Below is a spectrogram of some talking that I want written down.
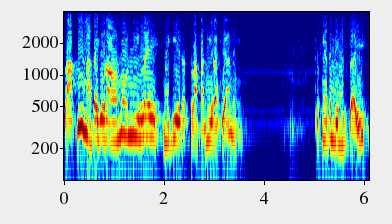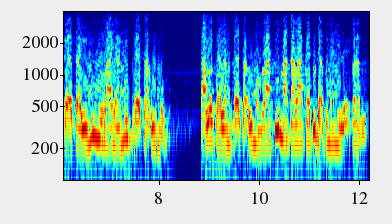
laki mata iku ora ono nilai niki lafat ni radiane Terus ngeten misbahi, bahasa ini melayani bahasa umum. Kalau dalam bahasa umum lagi mata laga itu tidak punya nilai, paham?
